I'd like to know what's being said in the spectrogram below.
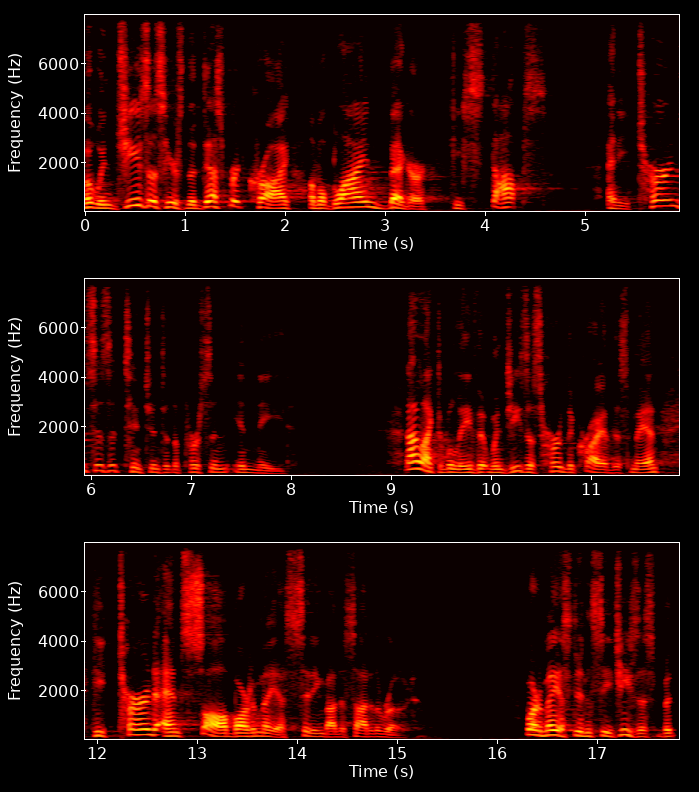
But when Jesus hears the desperate cry of a blind beggar, he stops and he turns his attention to the person in need. And I like to believe that when Jesus heard the cry of this man, he turned and saw Bartimaeus sitting by the side of the road. Bartimaeus didn't see Jesus, but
